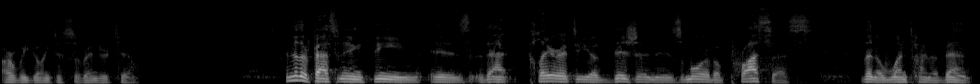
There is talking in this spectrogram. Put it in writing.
are we going to surrender to? Another fascinating theme is that clarity of vision is more of a process than a one time event.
